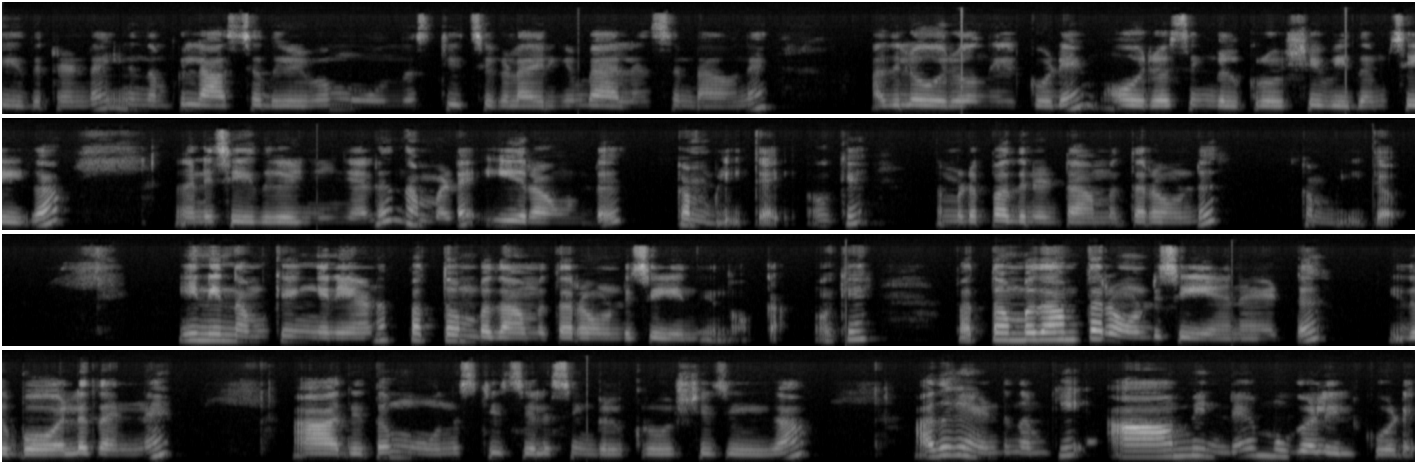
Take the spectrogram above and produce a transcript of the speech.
ചെയ്തിട്ടുണ്ട്. ഇനി നമുക്ക് ലാസ്റ്റ് അത് കഴിയുമ്പോൾ മൂന്ന് സ്റ്റിച്ചുകളായിരിക്കും ബാലൻസ് ഉണ്ടാവുന്നത് അതിൽ ഓരോന്നിൽ കൂടെയും ഓരോ സിംഗിൾ ക്രോഷ്യ വീതം ചെയ്യുക. അങ്ങനെ ചെയ്ത് കഴിഞ്ഞ് കഴിഞ്ഞാൽ നമ്മുടെ ഈ റൗണ്ട് കംപ്ലീറ്റ് ആയി. ഓക്കെ നമ്മുടെ പതിനെട്ടാമത്തെ റൗണ്ട് കംപ്ലീറ്റ് ആവും. ഇനി നമുക്ക് എങ്ങനെയാണ് പത്തൊമ്പതാമത്തെ റൗണ്ട് ചെയ്യുന്നത് നോക്കാം. ഓക്കെ പത്തൊമ്പതാമത്തെ റൗണ്ട് ചെയ്യാനായിട്ട് ഇതുപോലെ തന്നെ ആദ്യത്തെ മൂന്ന് സ്റ്റിച്ചിൽ സിംഗിൾ ക്രോഷ്യ ചെയ്യുക. അത് കഴിഞ്ഞിട്ട് നമുക്ക് ഈ ആമിന്റെ മുകളിൽ കൂടെ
